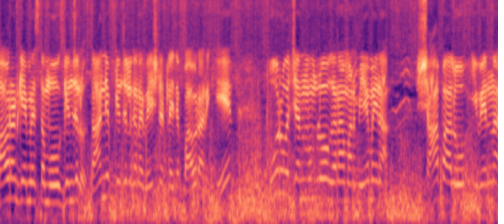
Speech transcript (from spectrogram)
పావురానికి ఏం వేస్తాము? గింజలు. ధాన్యపు గింజలు గన వేసినట్లయితే పావురానికి పూర్వ జన్మంలో గన మనం ఏమైనా శాపాలు ఇవన్నా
